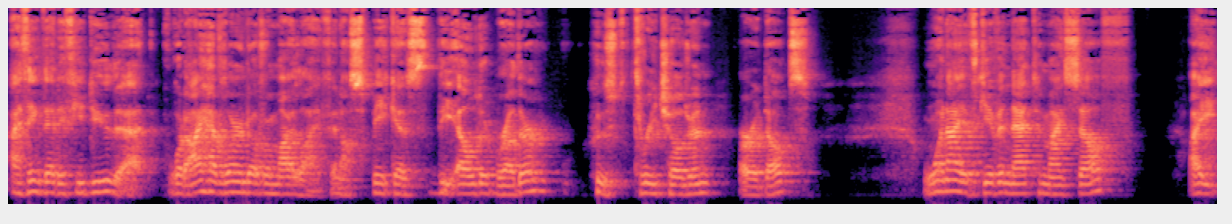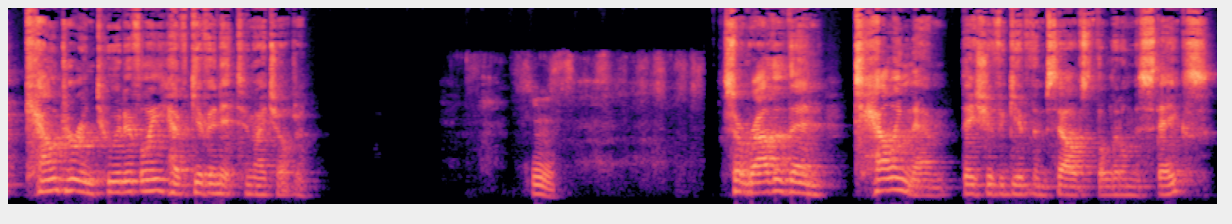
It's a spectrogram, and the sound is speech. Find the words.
I think that if you do that, what I have learned over my life, and I'll speak as the elder brother whose three children are adults, when I have given that to myself, I counterintuitively have given it to my children. Hmm. So rather than telling them they should forgive themselves the little mistakes,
